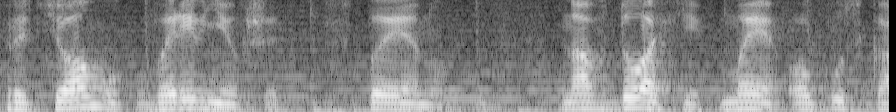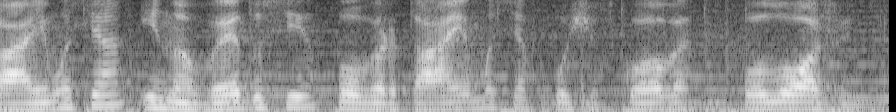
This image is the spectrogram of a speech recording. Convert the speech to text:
при цьому вирівнявши спину. На вдосі ми опускаємося і на видосі повертаємося в початкове положення.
